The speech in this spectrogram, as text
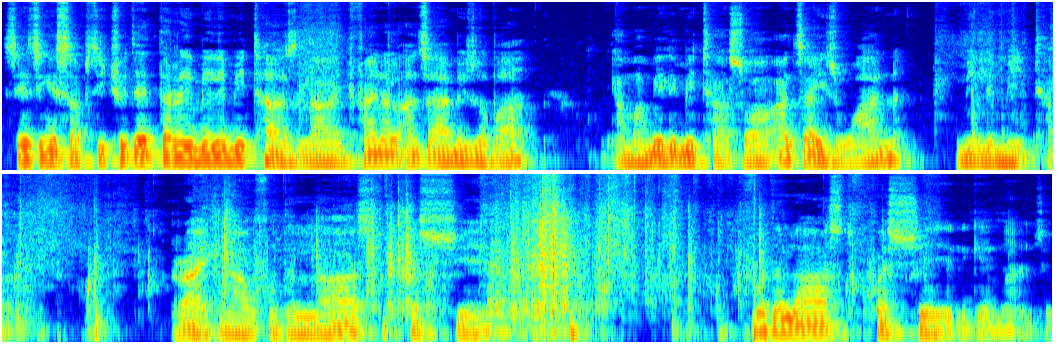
Since substituted 3 millimeters. La final answer yami izoba a millimeter so our answer is one millimeter. Right now for the last question. For the last question again man so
